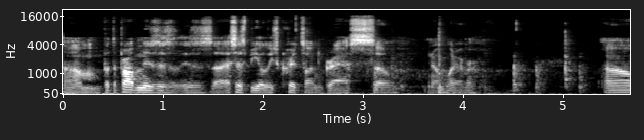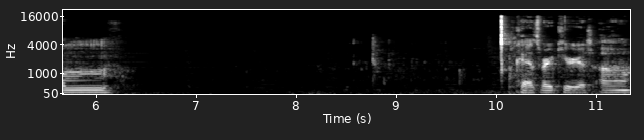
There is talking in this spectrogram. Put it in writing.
Um, but the problem is, is, is uh, SSB always crits on grass, so you know whatever. Um. Okay, that's very curious. Uh,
